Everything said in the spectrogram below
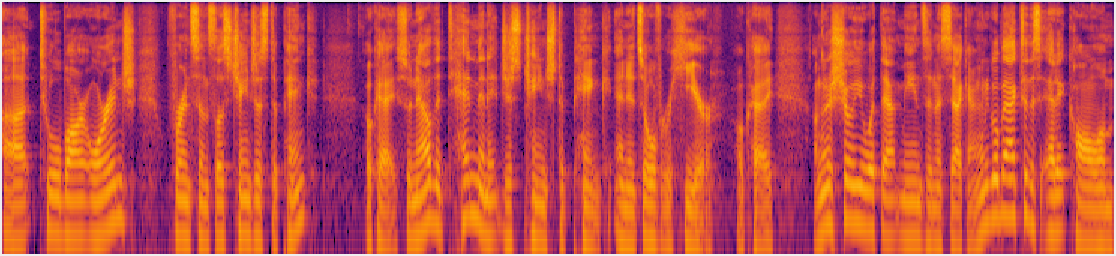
uh, toolbar orange. For instance, let's change this to pink. Okay, so now the 10 minute just changed to pink and it's over here. Okay, I'm to show you what that means in a second. I'm going to go back to this edit column.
